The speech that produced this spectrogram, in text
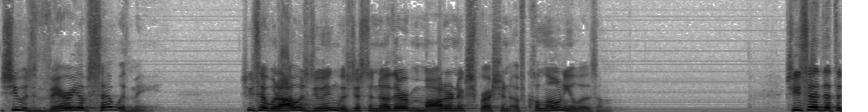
She was very upset with me. She said what I was doing was just another modern expression of colonialism. She said that the,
